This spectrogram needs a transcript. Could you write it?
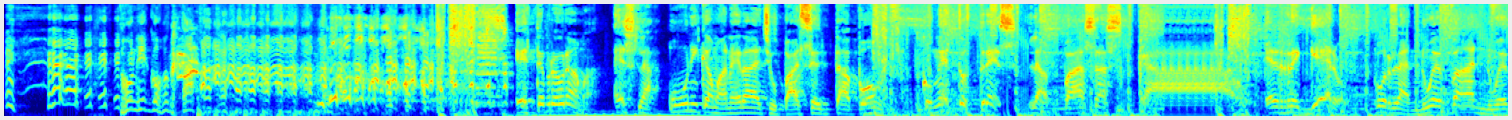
Tony Costa. Este programa es la única manera de chuparse el tapón. Con estos tres la pasas cao. El reguero por la nueva nueva.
